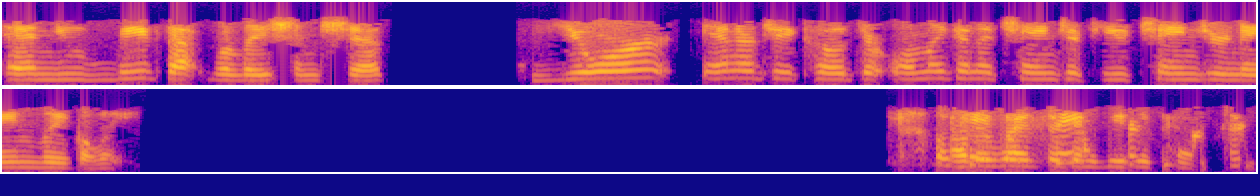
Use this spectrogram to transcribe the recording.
and you leave that relationship, your energy codes are only going to change if you change your name legally. Okay, Otherwise, they're going to be the same.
